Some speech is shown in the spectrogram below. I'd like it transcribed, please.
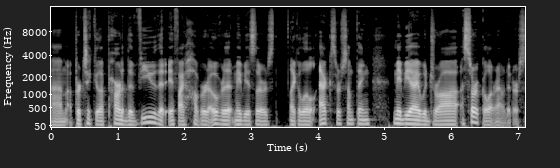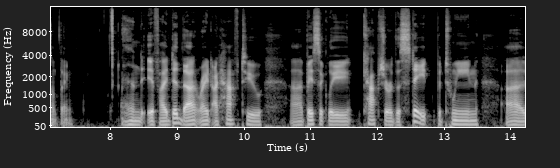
um, a particular part of the view that if I hovered over it, maybe there's like a little X or something, maybe I would draw a circle around it or something. And if I did that, right, I'd have to uh, basically capture the state between uh,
